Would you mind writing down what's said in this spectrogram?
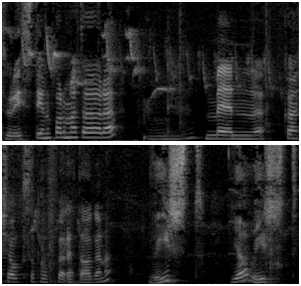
turistinformatörer mm. men kanske också för företagarna? Visst, ja visst.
